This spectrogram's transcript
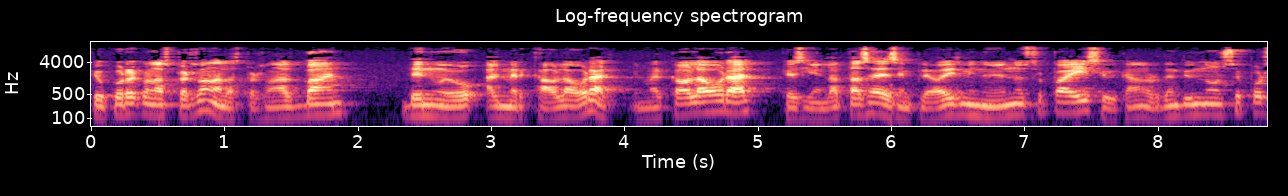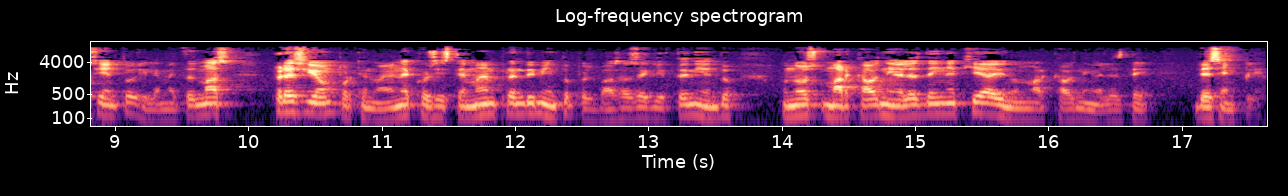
¿qué ocurre con las personas? Las personas van de nuevo al mercado laboral. El mercado laboral, que si bien la tasa de desempleo ha disminuido en nuestro país, se ubica en el orden de un 11%, si le metes más presión porque no hay un ecosistema de emprendimiento, pues vas a seguir teniendo unos marcados niveles de inequidad y unos marcados niveles de desempleo.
